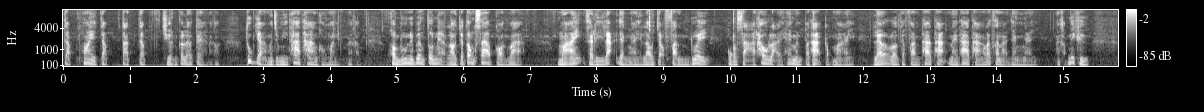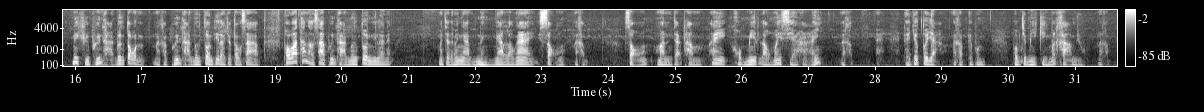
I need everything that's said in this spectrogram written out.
จับห้อยจับตัดจับเฉือนก็แล้วแต่นะครับ ทุกอย่างมันจะมีท่าทางของมันนะครับ ความรู้ในเบื้องต้นเนี่ยเราจะต้องทราบก่อนว่า ไม้สรีระยังไงเราจะฟันด้วยองศาเท่าไหร่ให้มันปะทะกับไม้ แล้วเราจะฟันท่าทาในท่าทางลักษณะยังไงนะครับ นี่คือ นี่คือพื้นฐานเบื้องต้นนะครับพื้นฐานเบื้องต้นที่เราจะต้องทราบ เพราะว่าถ้าเราทราบพื้นฐานเบื้องต้นนี้แล้วเนี่ยมันจะทำให้งานหนึ่งงานเราง่ายสองนะครับสองมันจะทำให้คมมีดเราไม่เสียหายนะครับเดี๋ยวยกตัวอย่างนะครับเดี๋ยวผมผมจะมีกิ่งมะขามอยู่นะครับ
